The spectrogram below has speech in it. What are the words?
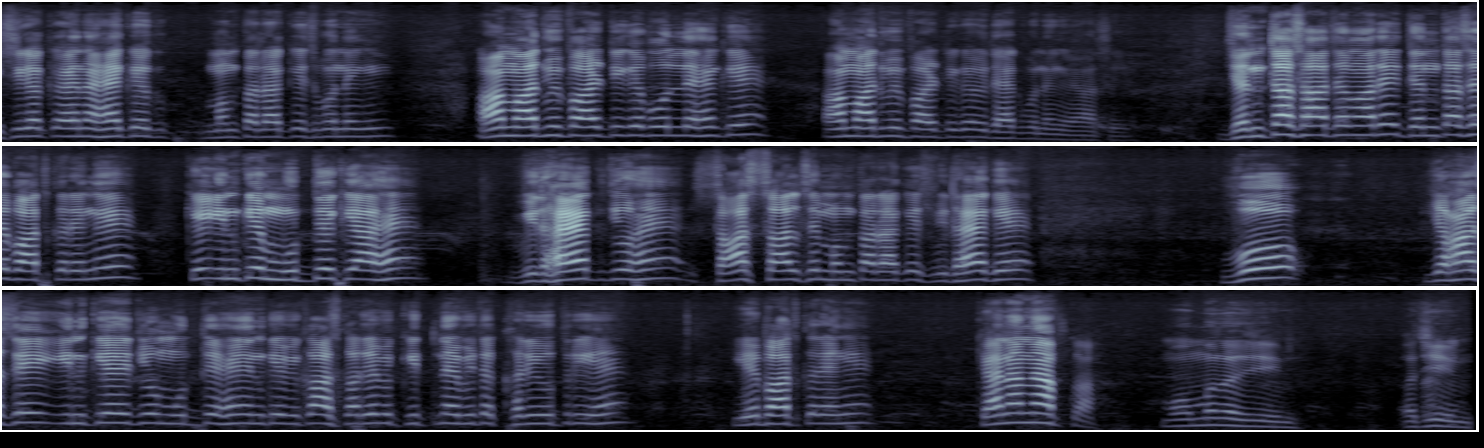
किसी का कहना है कि ममता राकेश बनेगी? आम आदमी पार्टी के बोल रहे हैं कि आम आदमी पार्टी के विधायक बनेंगे यहाँ से। जनता साथ हमारे जनता से बात करेंगे कि इनके मुद्दे क्या हैं। विधायक जो हैं सात साल से ममता राकेश विधायक है। वो यहाँ से इनके जो मुद्दे हैं इनके विकास कार्यों में कितने अभी तक खरी उतरी हैं ये बात करेंगे। क्या नाम है आपका? मोहम्मद अजीम। अजीम।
